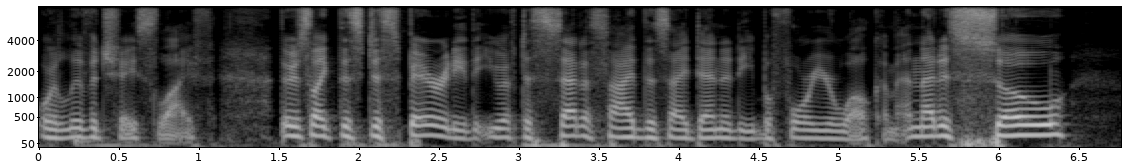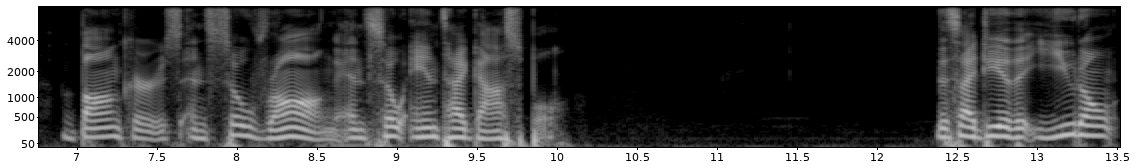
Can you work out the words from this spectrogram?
or live a chaste life. There's like this disparity that you have to set aside this identity before you're welcome. And that is so bonkers and so wrong and so anti gospel. This idea that you don't,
